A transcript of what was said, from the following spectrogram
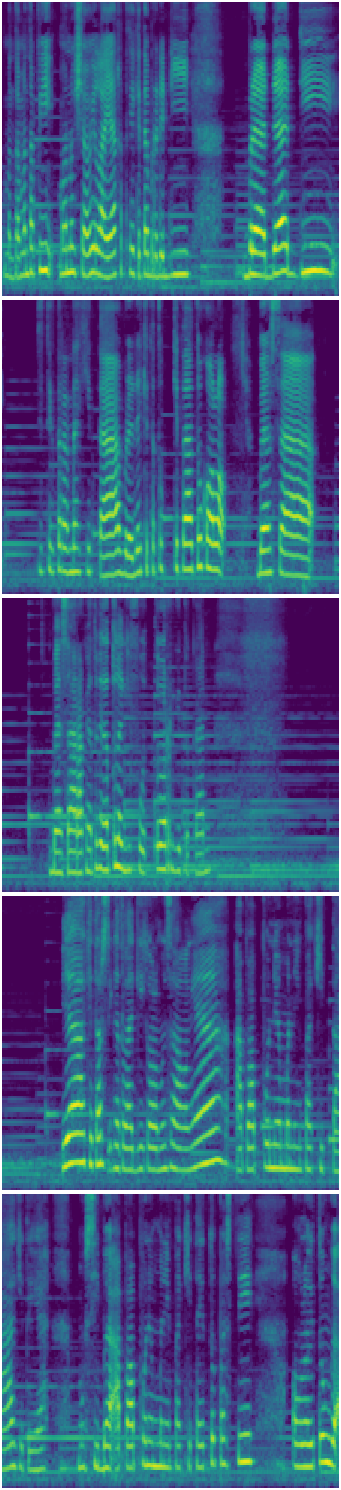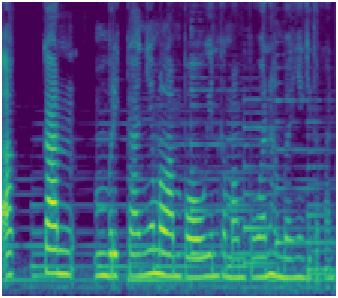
teman-teman. Tapi manusiawi lah ya ketika kita berada di berada di titik terendah kita berada kita tuh kita tuh kalau bahasa bahasa Arabnya tuh kita tuh lagi futur gitu kan. Ya kita harus ingat lagi kalau misalnya apa pun yang menimpa kita gitu ya musibah apa pun yang menimpa kita itu pasti Allah itu nggak akan memberikannya melampauin kemampuan hambanya gitu kan.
